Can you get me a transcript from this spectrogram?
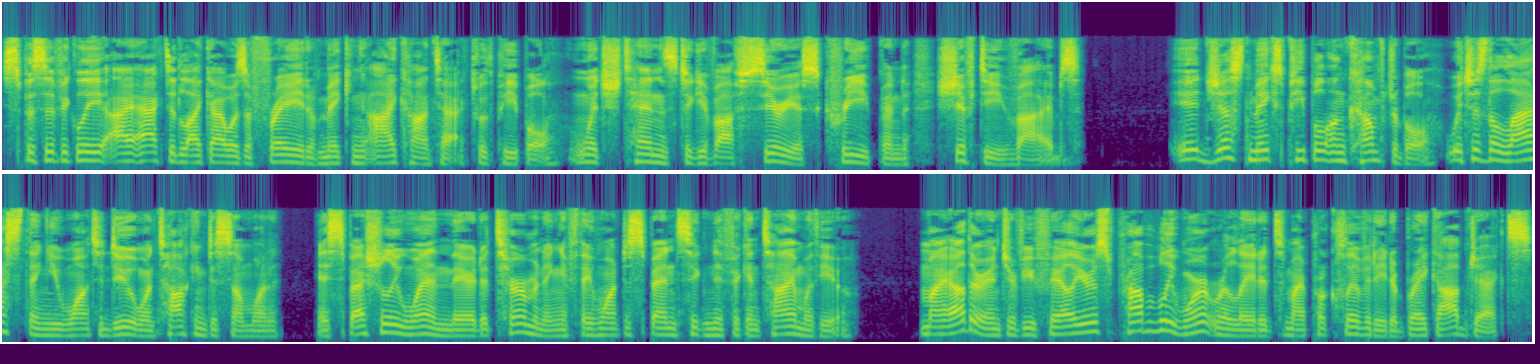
Specifically, I acted like I was afraid of making eye contact with people, which tends to give off serious creep and shifty vibes. It just makes people uncomfortable, which is the last thing you want to do when talking to someone, especially when they are determining if they want to spend significant time with you. My other interview failures probably weren't related to my proclivity to break objects.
